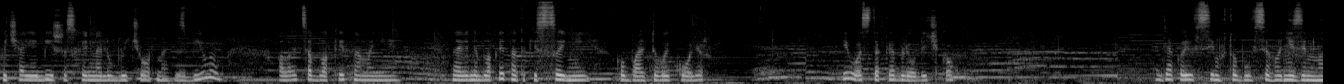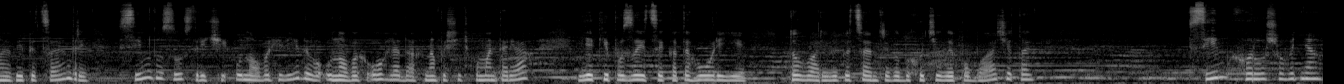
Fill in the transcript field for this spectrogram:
хоча я більше схильно люблю чорне з білим, але ця блакитна мені, навіть не блакитна, а такий синій кобальтовий колір. І ось таке блюдечко. Дякую всім, хто був сьогодні зі мною в епіцентрі. Всім до зустрічі у нових відео, у нових оглядах. Напишіть в коментарях, які позиції категорії товарів в епіцентрі ви би хотіли побачити. Всім хорошого дня!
